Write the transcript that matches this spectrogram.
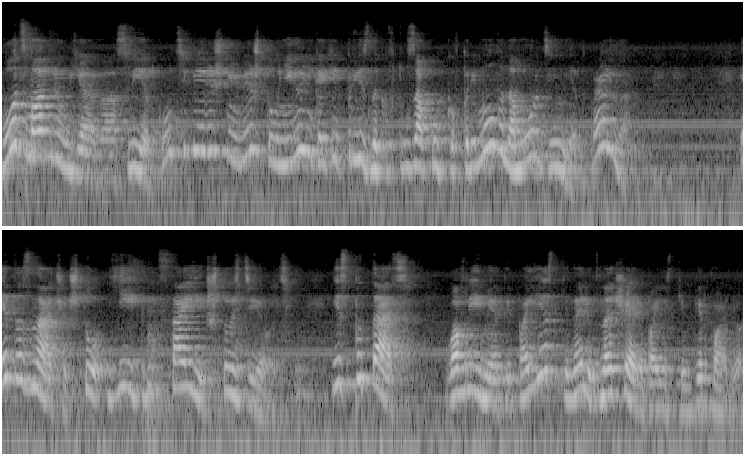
Вот смотрю я на Светку теперешнюю, вижу, что у нее никаких признаков туза кубков прямого на морде нет, правильно? Это значит, что ей предстоит что сделать? Испытать во время этой поездки, да, или в начале поездки в Германию,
